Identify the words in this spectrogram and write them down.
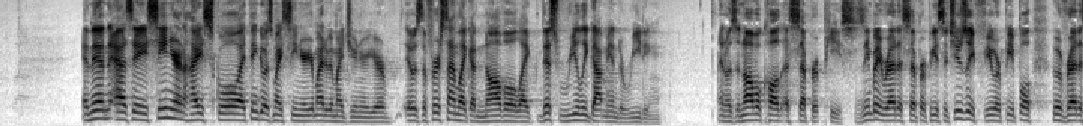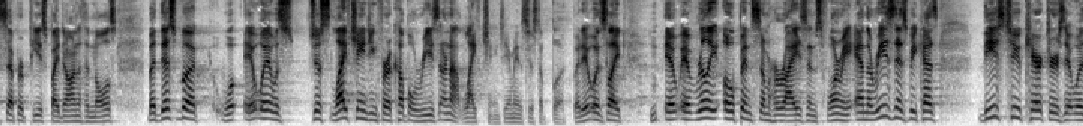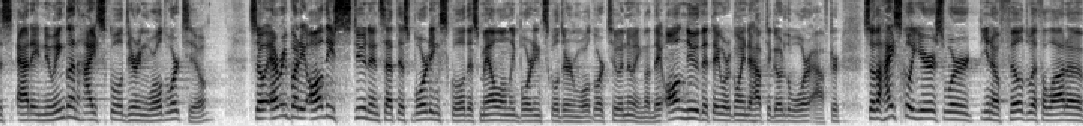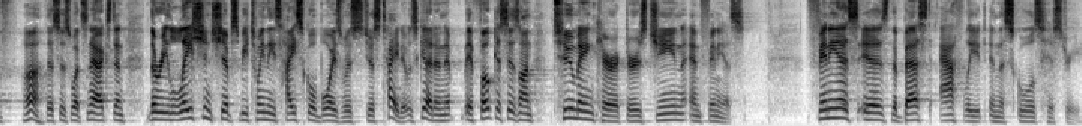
And then as a senior in high school, I think it was my senior year, might have been my junior year, it was the first time like a novel, like this really got me into reading. And it was a novel called A Separate Peace. Has anybody read A Separate Peace? It's usually fewer people who have read A Separate Peace by Jonathan Knowles. But this book, it was just life changing for a couple reasons, or not life changing, I mean, it's just a book, but it was like, it, it really opened some horizons for me. And the reason is because these two characters, it was at a New England high school during World War II. So, everybody, all these students at this boarding school, this male only boarding school during World War II in New England, they all knew that they were going to have to go to the war after. So, the high school years were, you know, filled with a lot of, huh, this is what's next. And the relationships between these high school boys was just tight. It was good. And it, it focuses on two main characters, Gene and Phineas. Phineas is the best athlete in the school's history.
